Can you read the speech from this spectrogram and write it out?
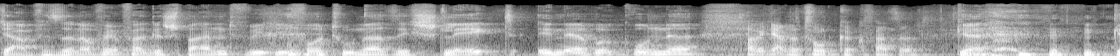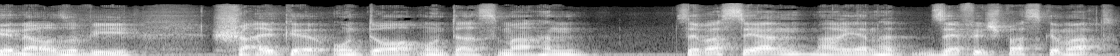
Ja, wir sind auf jeden Fall gespannt, wie die Fortuna sich schlägt in der Rückrunde. Das habe ich alle totgequasselt. Genauso wie Schalke und Dortmund das machen. Sebastian, Marian hat sehr viel Spaß gemacht.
